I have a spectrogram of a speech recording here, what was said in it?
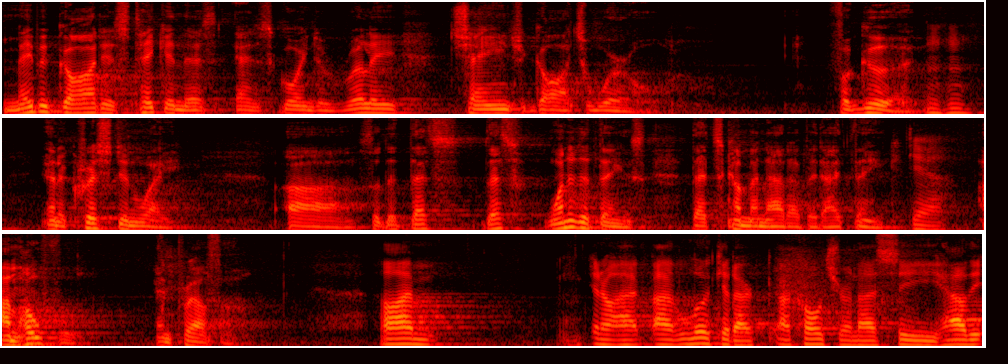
maybe God is taking this and is going to really change God's world for good in a Christian way. Uh, so that, that's, that's one of the things that's coming out of it, I think. yeah. I'm hopeful and prayerful. I'm, you know, I, I look at our, our culture and I see how the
